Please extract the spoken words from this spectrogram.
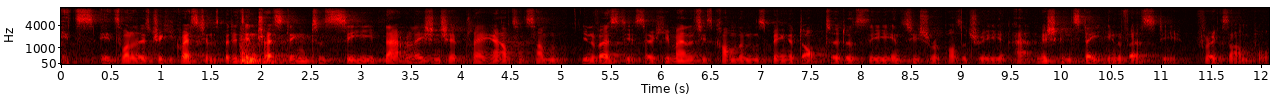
it's, it's one of those tricky questions, but it's interesting to see that relationship playing out at some universities. So Humanities Commons being adopted as the institutional repository at Michigan State University, for example.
